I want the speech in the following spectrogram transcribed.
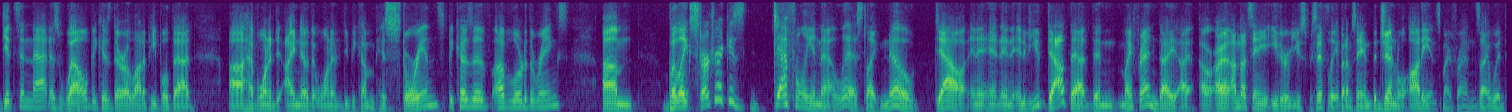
gets in that as well because there are a lot of people that uh, have wanted. To, I know that wanted to become historians because of of Lord of the Rings. Um, but like Star Trek is definitely in that list. Like no doubt. And and and, and if you doubt that, then my friend, I, I or I, I'm not saying either of you specifically, but I'm saying the general audience, my friends, I would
